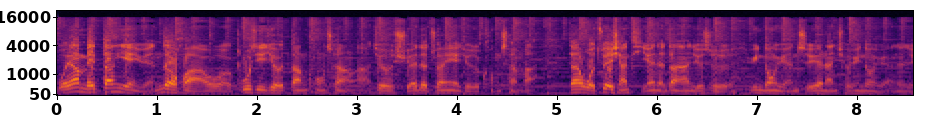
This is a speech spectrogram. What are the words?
我要没当演员的话，我估计就当空乘了，就学的专业就是空乘嘛。但是我最想体验的当然就是运动员，职业篮球运动员的这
